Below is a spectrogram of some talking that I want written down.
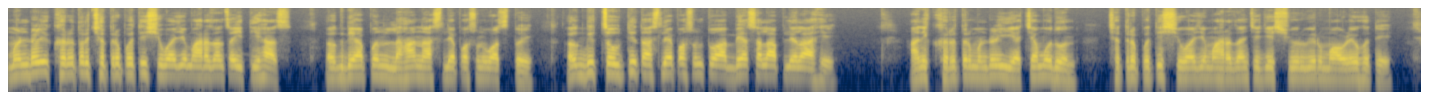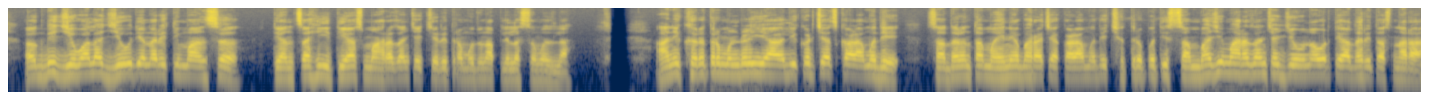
मंडळी खरं तर छत्रपती शिवाजी महाराजांचा इतिहास अगदी आपण लहान असल्यापासून वाचतोय. अगदी चौथीत असल्यापासून तो अभ्यासाला आपल्याला आहे. आणि खरं तर मंडळी याच्यामधून छत्रपती शिवाजी महाराजांचे जे शूरवीर मावळे होते अगदी जीवाला जीव देणारी ती माणसं त्यांचाही इतिहास महाराजांच्या चरित्रामधून आपल्याला समजला. आणि खरं तर मंडळी या अलीकडच्याच काळामध्ये साधारणतः महिन्याभराच्या काळामध्ये छत्रपती संभाजी महाराजांच्या जीवनावरती आधारित असणारा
